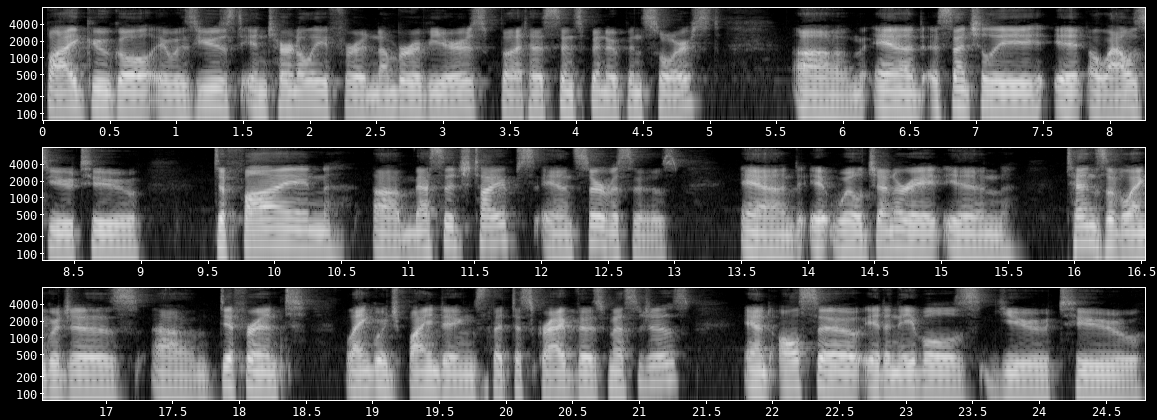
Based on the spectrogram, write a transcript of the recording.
by Google. It was used internally for a number of years, but has since been open sourced. Um, and essentially, it allows you to define uh, message types and services, and it will generate in tens of languages um, different language bindings that describe those messages. And also, it enables you to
